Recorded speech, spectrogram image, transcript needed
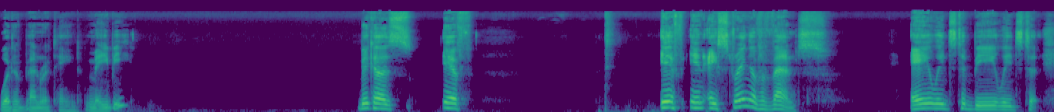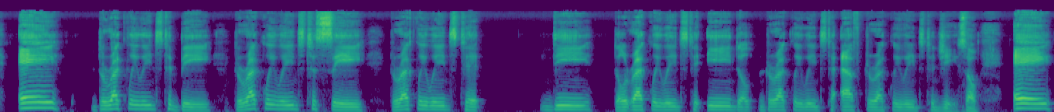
would have been retained. Maybe. Because if if in a string of events A leads to B leads to A directly leads to B, directly leads to C, directly leads to D, directly leads to E, directly leads to F, directly leads to G. So A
